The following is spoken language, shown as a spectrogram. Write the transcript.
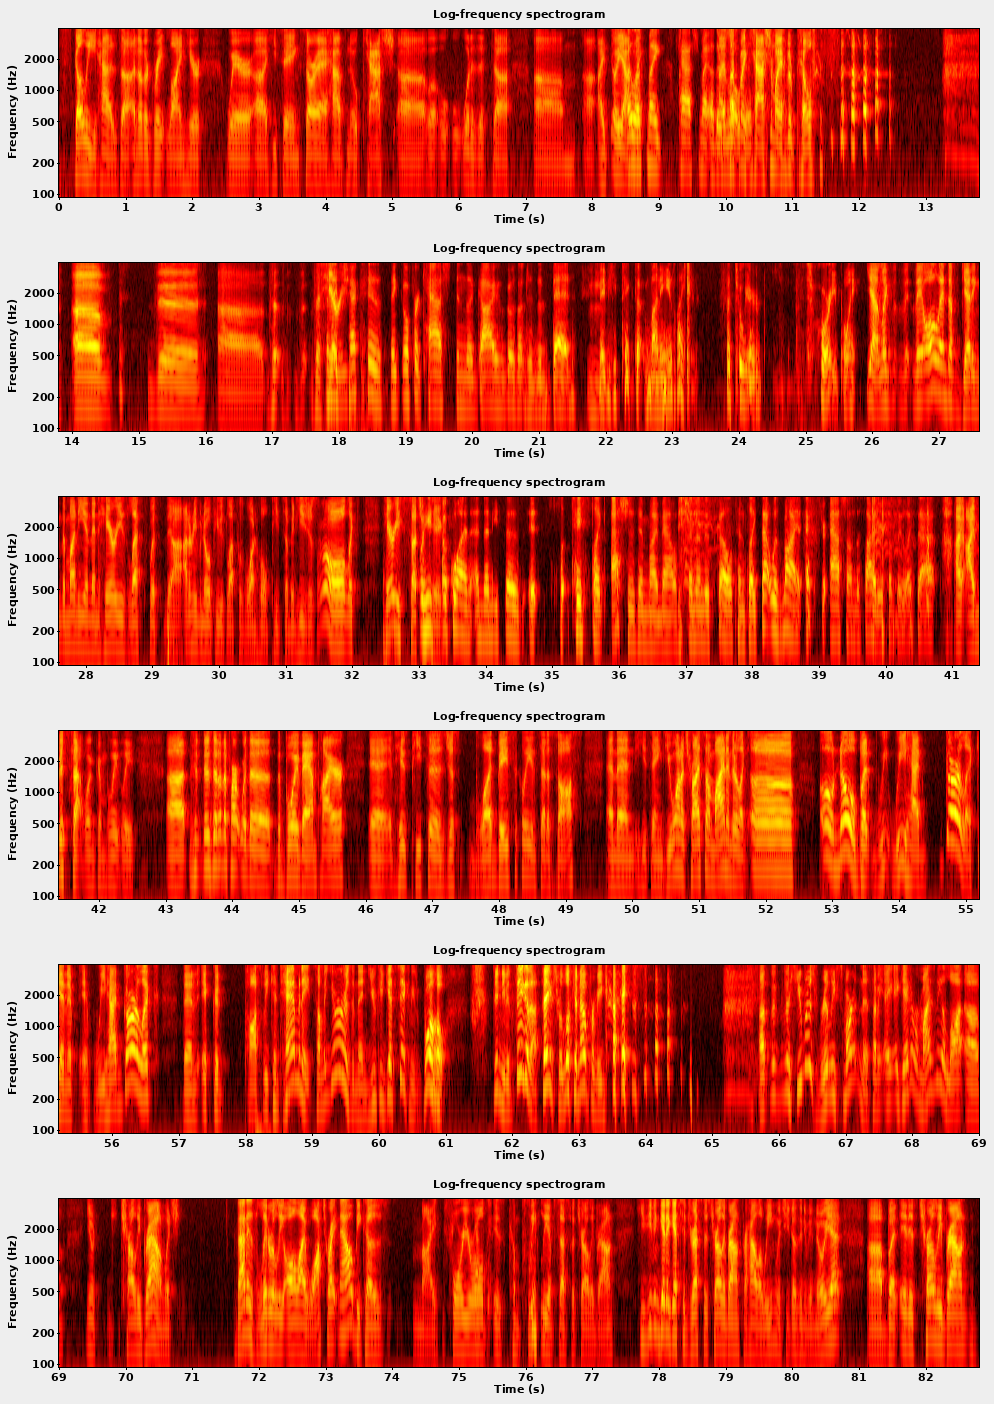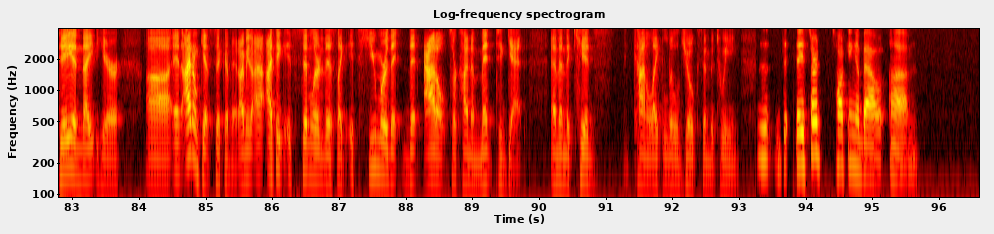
Skully has uh, another great line here where uh, he's saying, "Sorry, I have no cash." Uh, wh- wh- what is it? Um, uh, I oh yeah, I my- left my cash, my other. I left my cash in my other pelvis. um, the uh the the, the And they check his. They go for cash in the guy who goes under the bed. Mm-hmm. Maybe he picked up money. Like such a weird story point. Yeah, like they all end up getting the money, and then Harry's left with. Uh, I don't even know if he was left with one whole pizza, but he's just oh, like Harry's such Well, a he pig. took one and then he says it tastes like ashes in my mouth. And then the skeleton's like, "That was mine. Extra ash on the side or something like that." I, I missed that one completely. Uh, there's another part where the the boy vampire, uh, his pizza is just blood basically instead of sauce, and then he's saying, "Do you want to try some of mine?" And they're like, "Uh, oh no, but we we had garlic, and if if we had garlic, then it could possibly contaminate some of yours, and then you could get sick." And he's, "Whoa." Didn't even think of that. Thanks for looking out for me, guys. Uh, the, the humor is really smart in this. I mean, again, it reminds me a lot of you know Charlie Brown, which that is literally all I watch right now because my four year old is completely obsessed with Charlie Brown. He's even going to get to dress as Charlie Brown for Halloween, which he doesn't even know yet. Uh, but it is Charlie Brown day and night here. Uh, and I don't get sick of it. I mean, I, I think it's similar to this. Like, it's humor that, that adults are kind of meant to get, and then the kids kind of like little jokes in between. th- th- they start talking about um,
